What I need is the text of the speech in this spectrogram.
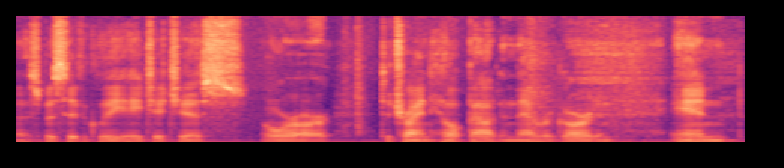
uh, specifically HHS or our, to try and help out in that regard, and and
